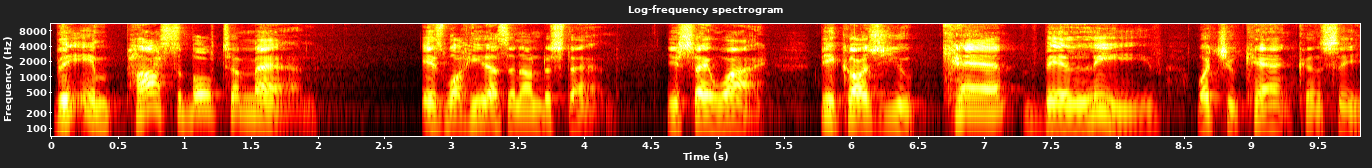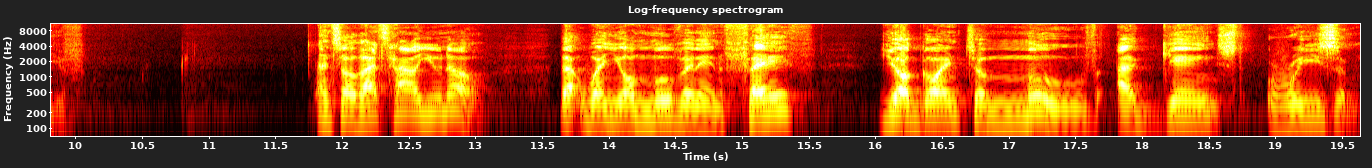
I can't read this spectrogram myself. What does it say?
The impossible to man is what he doesn't understand. You say, why? Because you can't believe what you can't conceive. And so that's how you know that when you're moving in faith, you're going to move against reason.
